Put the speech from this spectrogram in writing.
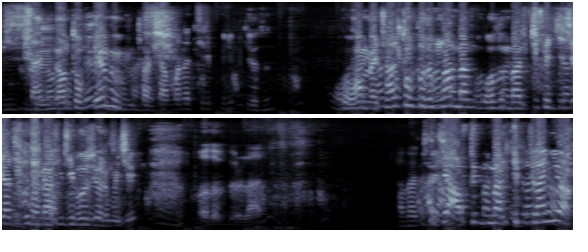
Biz sen, Şuradan toplayamıyor muyum taş? sen bana trip milip diyordun. Oha metal topladım lan ben. Oğlum ben tüfek icat edip mertliği bozuyorum acı. Oğlum dur lan. Hemen Acı artık mertlik falan yok.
